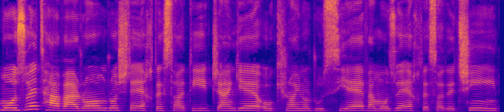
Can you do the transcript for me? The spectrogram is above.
موضوع تورم، رشد اقتصادی، جنگ اوکراین و روسیه و موضوع اقتصاد چین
